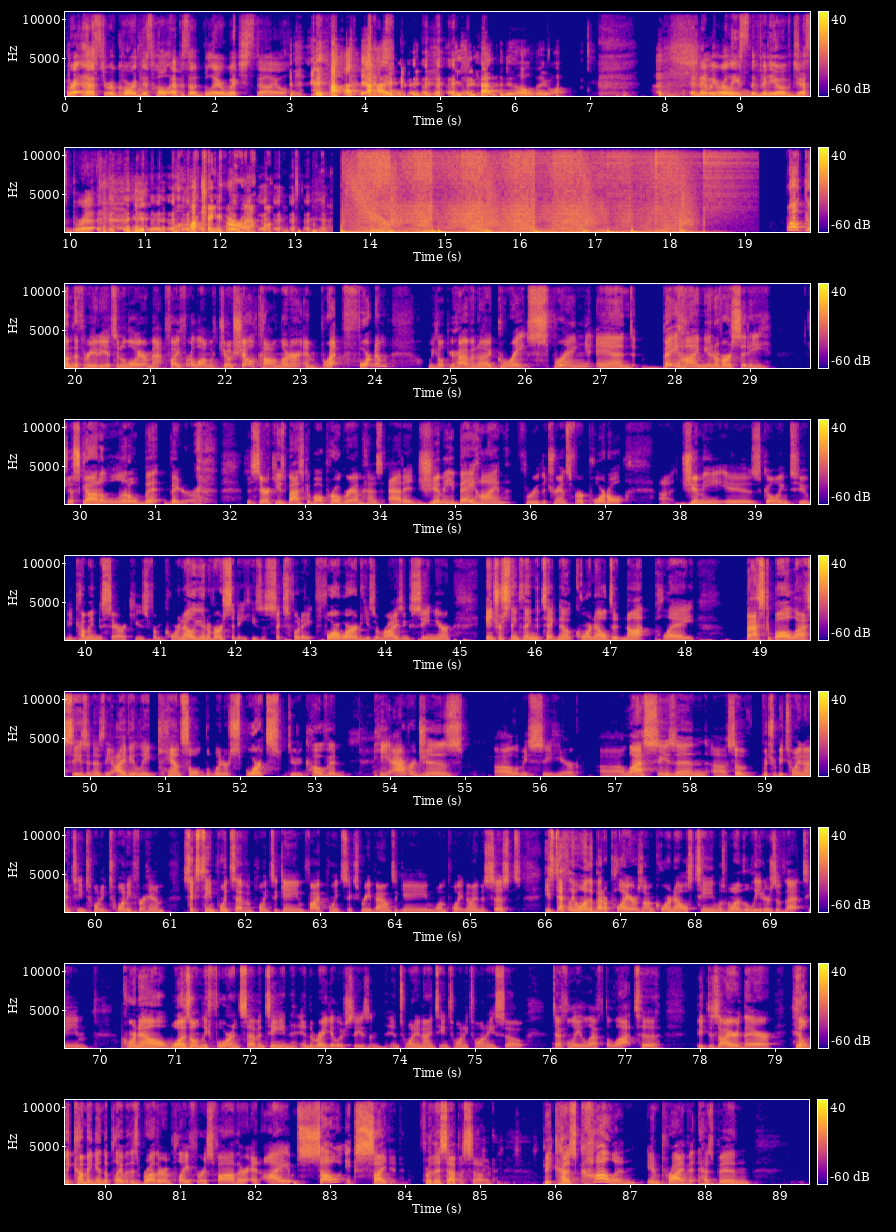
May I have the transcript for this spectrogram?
Brett has to record this whole episode Blair Witch style. yeah, I agree. You should have to do the whole thing. Well. And then we Oh, release the video of just Brett. walking around. Welcome to Three Idiots and a Lawyer. Matt Pfeiffer, along with Joe Shell, Colin Lerner, and Brett Fortnum. We hope you're having a great spring. And Boeheim University just got a little bit bigger. The Syracuse basketball program has added Jimmy Boeheim through the transfer portal. Uh, Jimmy is going to be coming to Syracuse from Cornell University. He's a six foot eight forward. He's a rising senior. Interesting thing to take note: Cornell did not play basketball last season as the Ivy League canceled the winter sports due to COVID. He averages, uh, let me see here, uh, last season, uh, so which would be 2019 2020 for him 16.7 points a game, 5.6 rebounds a game, 1.9 assists. He's definitely one of the better players on Cornell's team, was one of the leaders of that team. Cornell was only 4 and 17 in the regular season in 2019 2020, so definitely left a lot to be desired there. He'll be coming in to play with his brother and play for his father. And I am so excited for this episode because Colin in private has been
